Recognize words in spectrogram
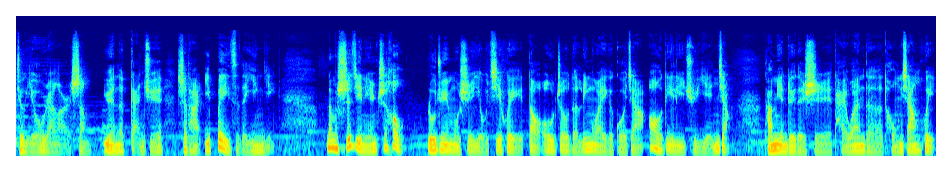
就油然而生，因为那感觉是他一辈子的阴影。那么十几年之后，卢俊牧师有机会到欧洲的另外一个国家奥地利去演讲，他面对的是台湾的同乡会。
